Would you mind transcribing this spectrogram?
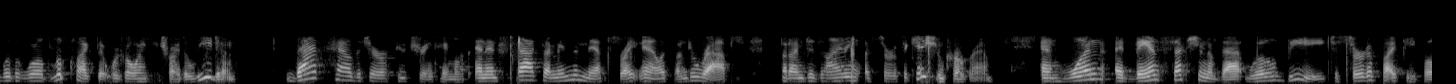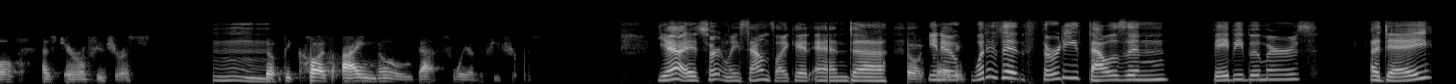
will the world look like that we're going to try to lead in? That's how the Gerofuturing came up. And in fact, I'm in the midst right now, it's under wraps, but I'm designing a certification program. And one advanced section of that will be to certify people as Gerofuturists. Mm. So, because I know that's where the future is. Yeah, it certainly sounds like it. And, uh, so you know, what is it? 30,000 baby boomers a day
